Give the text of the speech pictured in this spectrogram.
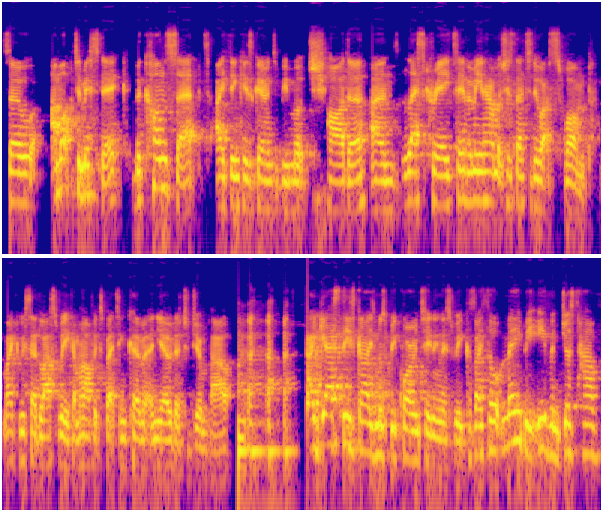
So I'm optimistic. The concept, I think, is going to be much harder and less creative. I mean, how much is there to do at Swamp? Like we said last week, I'm half expecting Kermit and Yoda to jump out. I guess these guys must be quarantining this week because I thought maybe even just have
